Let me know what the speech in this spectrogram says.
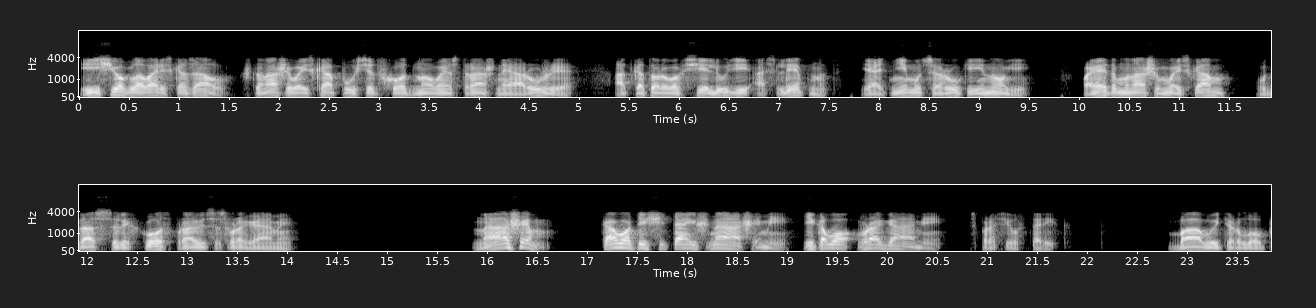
И еще главарь сказал, что наши войска пустят в ход новое страшное оружие, от которого все люди ослепнут и отнимутся руки и ноги. Поэтому нашим войскам удастся легко справиться с врагами. «Нашим? Кого ты считаешь нашими и кого врагами?» — спросил старик. Ба вытер лоб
